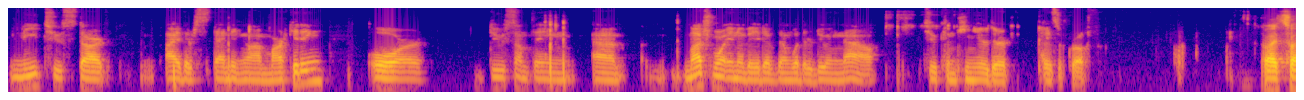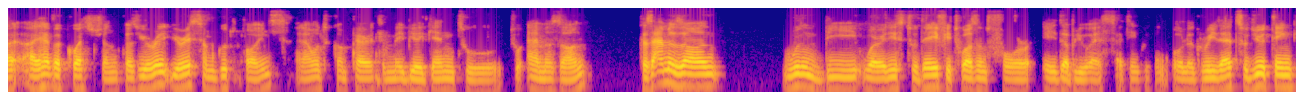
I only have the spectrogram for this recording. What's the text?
need to start either spending on marketing or do something um, much more innovative than what they're doing now to continue their pace of growth. All right, so I, I have a question because you raised, you raised some good points, and I want to compare it to maybe again to to Amazon, because Amazon wouldn't be where it is today if it wasn't for AWS. I think we can all agree that. So, do you think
